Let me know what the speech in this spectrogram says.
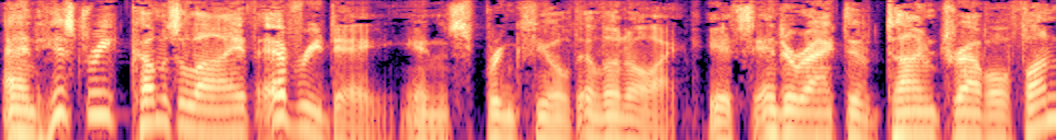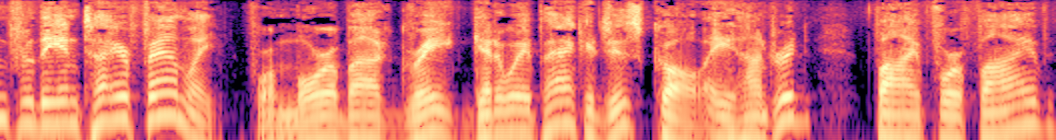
And history comes alive every day in Springfield, Illinois. It's interactive time travel fun for the entire family. For more about great getaway packages, call 800 545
